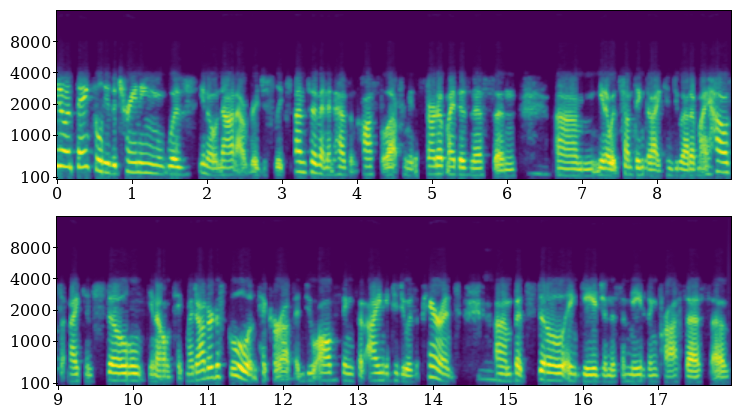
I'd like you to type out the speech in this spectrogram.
you know, and thankfully the training was, you know, not outrageously expensive and it hasn't cost a lot for me to start up my business. And, um, you know, it's something that I can do out of my house and I can still, you know, take my daughter to school and pick her up and do all the things that I need to do as a parent, mm-hmm. um, but still engage in this amazing process of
